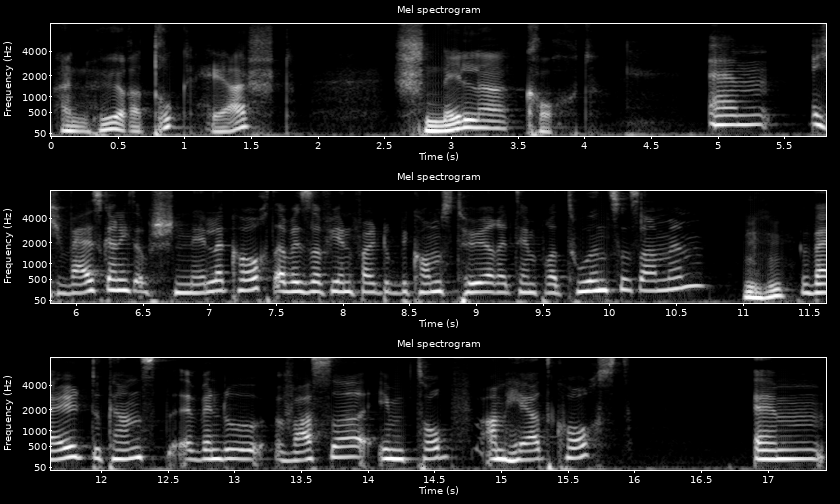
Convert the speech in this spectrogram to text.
ein höherer Druck herrscht, schneller kocht. Ähm, ich weiß gar nicht, ob schneller kocht, aber es ist auf jeden Fall, du bekommst höhere Temperaturen zusammen, Mhm. weil du kannst, äh, wenn du Wasser im Topf am Herd kochst, ähm,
